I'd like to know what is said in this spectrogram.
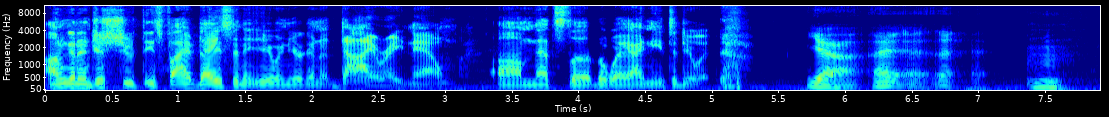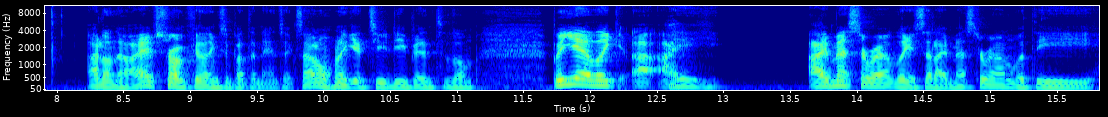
I'm gonna just shoot these five dice in at you, and you're gonna die right now. Um, that's the the way I need to do it. Yeah, I, I, hmm, I don't know. I have strong feelings about the Nantex. I don't want to get too deep into them, but yeah, like I I messed around. Like I said, I messed around with the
